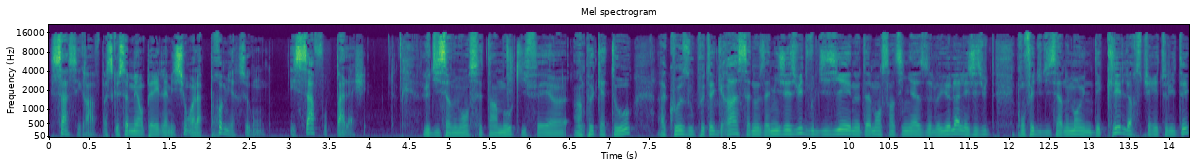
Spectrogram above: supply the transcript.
ça c'est grave parce que ça met en péril la mission à la première seconde. Et ça, faut pas lâcher. Le discernement, c'est un mot qui fait euh, un peu cateau, à cause ou peut-être grâce à nos amis jésuites, vous le disiez, et notamment Saint Ignace de Loyola, les jésuites qui ont fait du discernement une des clés de leur spiritualité.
